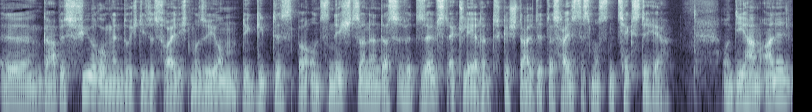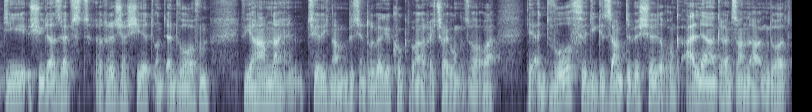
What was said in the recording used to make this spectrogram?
äh, gab es Führungen durch dieses Freilichtmuseum. Die gibt es bei uns nicht, sondern das wird selbsterklärend gestaltet. Das heißt, es mussten Texte her. Und die haben alle die Schüler selbst recherchiert und entworfen. Wir haben natürlich noch ein bisschen drüber geguckt, bei Rechtschreibung und so, aber der Entwurf für die gesamte Beschilderung aller Grenzanlagen dort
